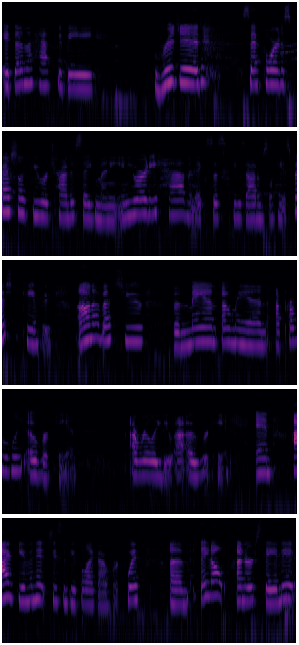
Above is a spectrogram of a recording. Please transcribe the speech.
It doesn't have to be rigid set for it, especially if you were trying to save money and you already have an excess of these items on hand, especially canned food. I don't know about you, but man, oh man, I probably over can. I really do. I over can. And I've given it to some people like I work with. Um, they don't understand it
